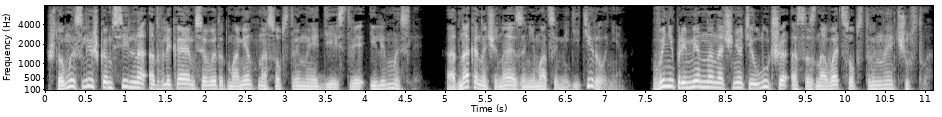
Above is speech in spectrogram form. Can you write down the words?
что мы слишком сильно отвлекаемся в этот момент на собственные действия или мысли. Однако, начиная заниматься медитированием, вы непременно начнете лучше осознавать собственные чувства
